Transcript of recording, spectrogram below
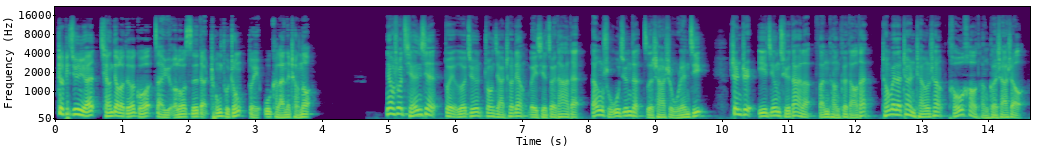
这批军援强调了德国在与俄罗斯的冲突中对乌克兰的承诺。要说前线对俄军装甲车辆威胁最大的，当属乌军的自杀式无人机，甚至已经取代了反坦克导弹，成为了战场上头号坦克杀手。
